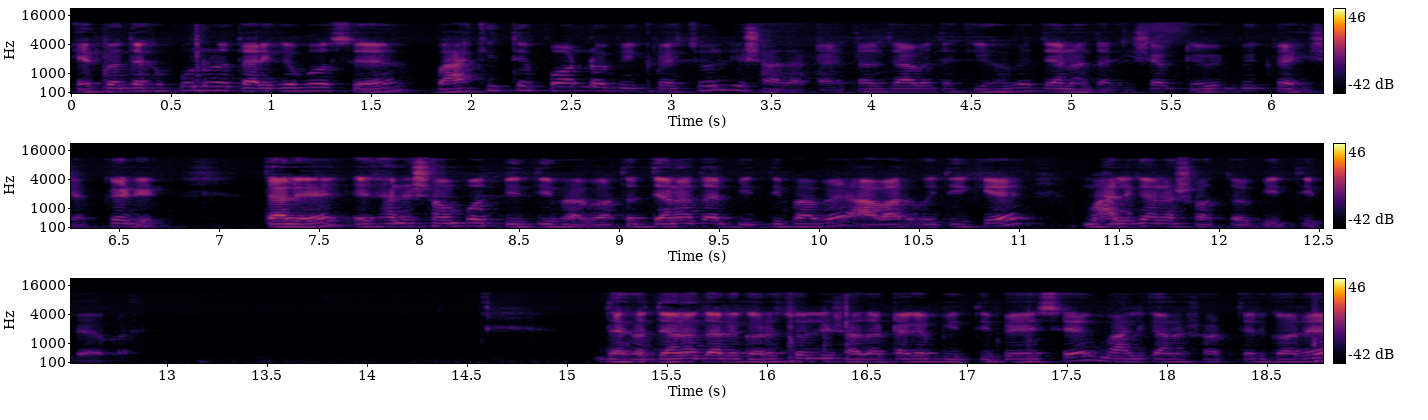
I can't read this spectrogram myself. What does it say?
এরপর দেখো, পনেরো তারিখে বলছে, বাকিতে পণ্য বিক্রয় চল্লিশ হাজার টাকা। তাহলে যাবে তা কী হবে? দেনাদার হিসাব, ডেবিট বিক্রয় হিসাব, ক্রেডিট। তাহলে এখানে সম্পদ বৃদ্ধি পাবে, অর্থাৎ দেনাদার বৃদ্ধি পাবে, আবার ওইদিকে মালিকানা সত্ত্বেও বৃদ্ধি পাবে। দেখো, দেনাদারের ঘরে চল্লিশ হাজার টাকা বৃদ্ধি পেয়েছে, মালিকানা শর্তের ঘরে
